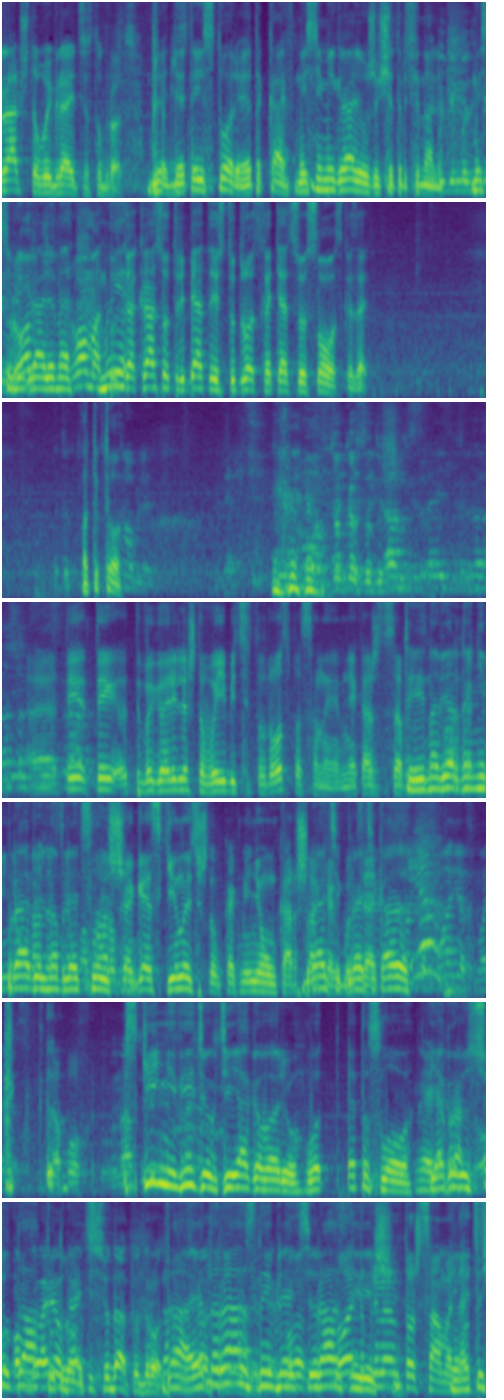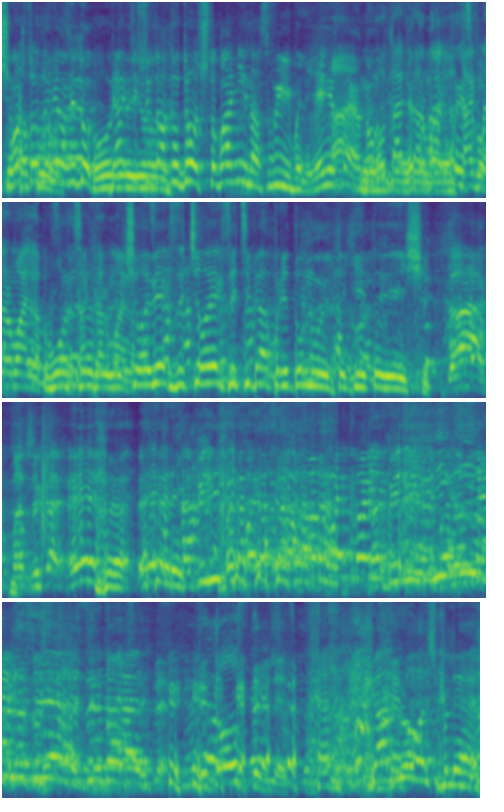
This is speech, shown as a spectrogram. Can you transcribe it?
рад, что вы играете с Тудроц. Блядь, да это история, это кайф. Мы с ними играли уже в четвертьфинале. Мы с ними Ром- играли на... Рома, мы- тут как раз вот ребята из Тудрос хотят свое слово сказать. А ты кто? Э, Ты, ты, вы говорили, что вы ебите тут рост, пацаны. Мне кажется... Ты, наверное, неправильно, блядь, слышал. КГ скинуть, чтобы как минимум карша Братик, как бы братик, взять. Да похуй. скинь мне видео, где я говорю. Вот это слово. Я говорю сюда, он говорил, тут дайте сюда, тут рот. Да, это разные, блядь, Ну, разные это вещи. примерно то же самое. Не, ну Дайте Может, он имел в виду, дайте Ой-ой-ой. сюда тут рот, чтобы они нас выебали. Я не А, знаю. ну, Ну, так это нормально, так происходит. нормально, Вот, так смотри, нормально. человек за, человек за тебя придумывает какие-то вещи. Так, поджигай. Эй, Ты толстый, блядь. Хорош, блядь.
